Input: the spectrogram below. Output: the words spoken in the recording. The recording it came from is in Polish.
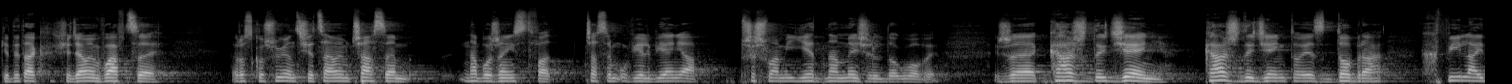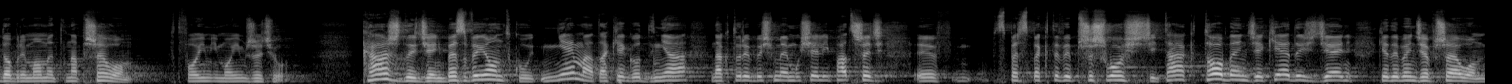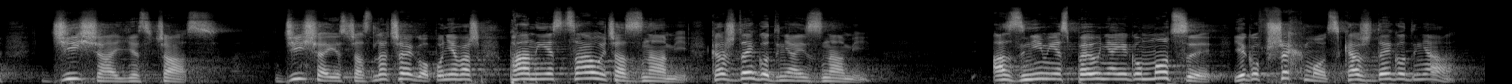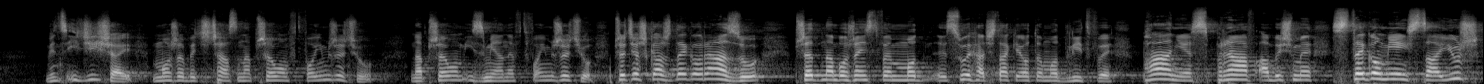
Kiedy tak siedziałem w ławce, rozkoszując się całym czasem nabożeństwa, czasem uwielbienia, przyszła mi jedna myśl do głowy, że każdy dzień, każdy dzień to jest dobra chwila i dobry moment na przełom w Twoim i moim życiu. Każdy dzień, bez wyjątku, nie ma takiego dnia, na który byśmy musieli patrzeć y, z perspektywy przyszłości. Tak, to będzie kiedyś dzień, kiedy będzie przełom. Dzisiaj jest czas. Dzisiaj jest czas. Dlaczego? Ponieważ Pan jest cały czas z nami. Każdego dnia jest z nami. A z Nim jest pełnia Jego mocy, Jego wszechmoc każdego dnia. Więc i dzisiaj może być czas na przełom w Twoim życiu, na przełom i zmianę w Twoim życiu. Przecież każdego razu przed nabożeństwem słychać takie oto modlitwy. Panie, spraw, abyśmy z tego miejsca już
